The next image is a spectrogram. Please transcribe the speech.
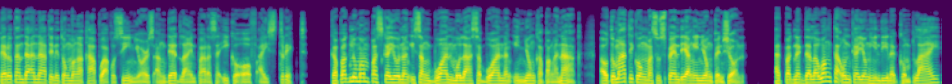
Pero tandaan natin itong mga kapwa ko seniors, ang deadline para sa eco-off ay strict. Kapag lumampas kayo ng isang buwan mula sa buwan ng inyong kapanganak, automatikong masuspende ang inyong pensyon. At pag nagdalawang taon kayong hindi nag-comply,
